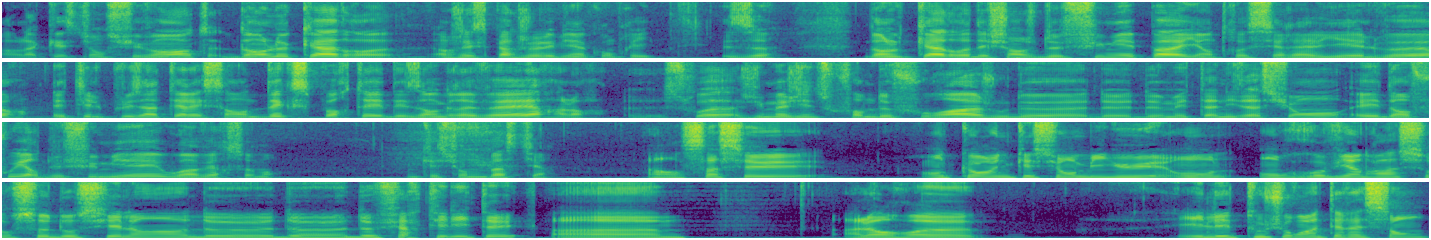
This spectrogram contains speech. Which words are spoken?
Alors la question suivante, dans le cadre, alors j'espère que je l'ai bien compris, dans le cadre d'échanges de fumier-paille entre céréaliers et éleveurs, est-il plus intéressant d'exporter des engrais verts, alors euh, soit j'imagine sous forme de fourrage ou de, méthanisation, et d'enfouir du fumier ou inversement? Une question de Bastien. Alors ça c'est encore une question ambiguë. On, reviendra sur ce dossier-là de, fertilité. Euh, alors, euh, il est toujours intéressant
